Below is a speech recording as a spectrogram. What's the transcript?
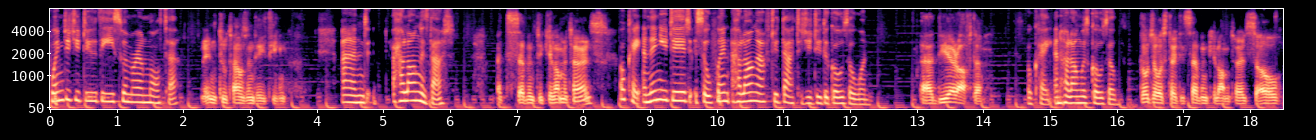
When did you do the swim around Malta? In 2018. And how long is that? At 70 kilometers. Okay, and then you did. So when? How long after that did you do the Gozo one? Uh, the year after. Okay, and how long was Gozo? Gozo was 37 kilometers. So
